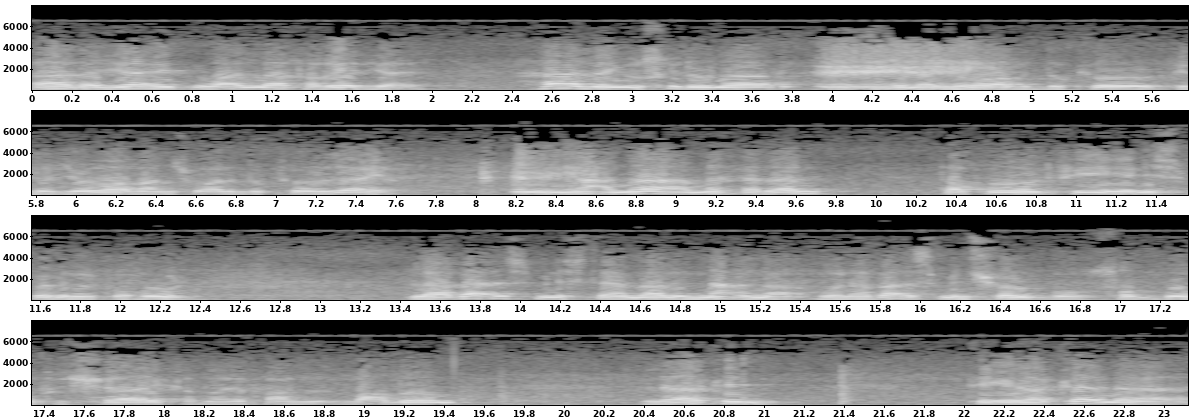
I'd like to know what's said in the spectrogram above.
هذا جائز وإلا فغير جائز هذا يوصلنا إلى جواب الدكتور إلى الجواب عن سؤال الدكتور زاير نعناع مثلا تقول فيه نسبة من الكحول. لا بأس من استعمال النعنع ولا بأس من شربه وصبه في الشاي كما يفعل بعضهم. لكن إذا كان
